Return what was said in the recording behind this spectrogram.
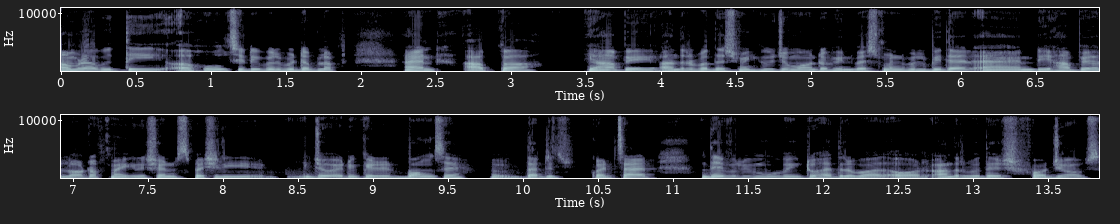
Amaravati whole city will be developed and आपका यहाँ पे आंध्र प्रदेश में huge amount of investment will be there and यहाँ पे लॉट ऑफ़ माइग्रेशन स्पेशली जो एडुकेटेड बॉन्ग्स है that is quite sad they will be moving to Hyderabad और Andhra Pradesh for jobs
